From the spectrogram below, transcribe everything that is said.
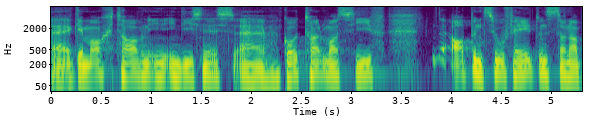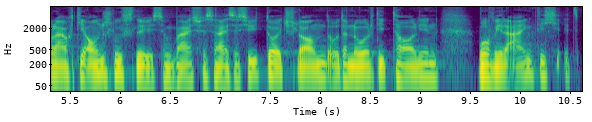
äh, gemacht haben in, in dieses äh, Gotthard-Massiv. Ab und zu fehlt uns dann aber auch die Anschlusslösung, beispielsweise Süddeutschland oder Norditalien, wo wir eigentlich, jetzt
